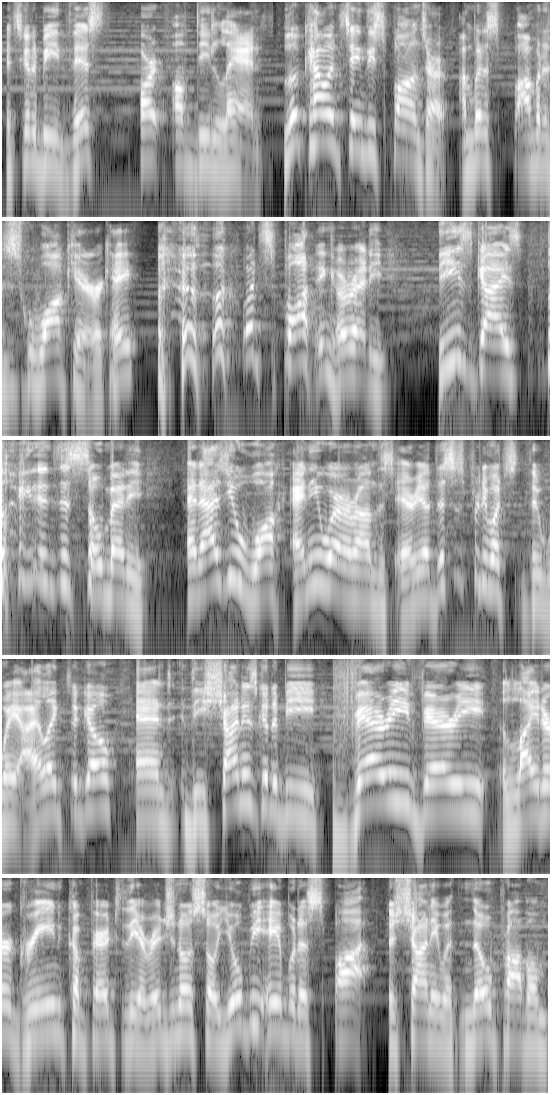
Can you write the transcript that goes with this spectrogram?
it's going to be this part of the land. Look how insane these spawns are. I'm going to I'm going to just walk here, okay? look what's spawning already. These guys, look, there's just so many. And as you walk anywhere around this area, this is pretty much the way I like to go. And the shine is going to be very, very lighter green compared to the original. So you'll be able to spot the shiny with no problem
